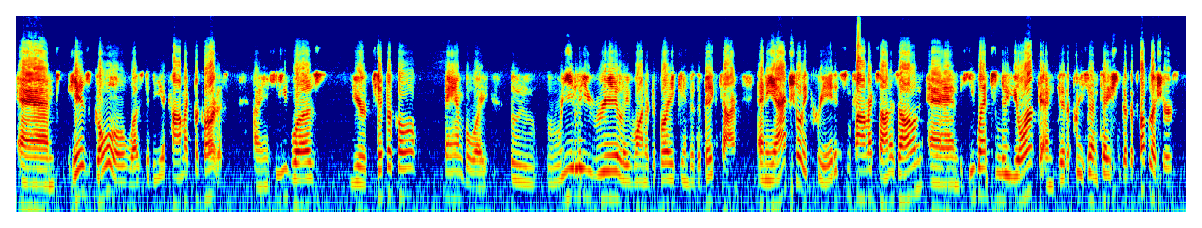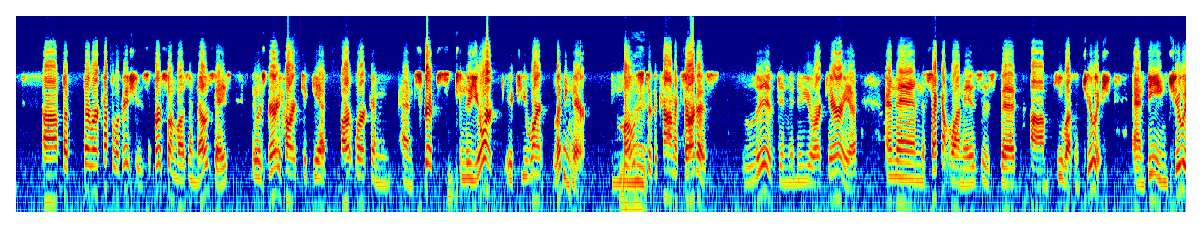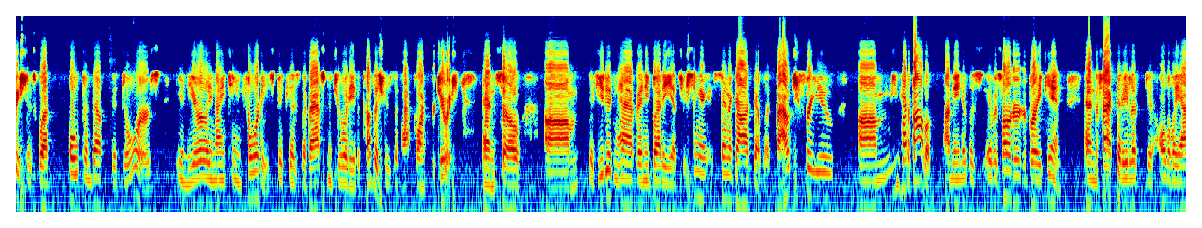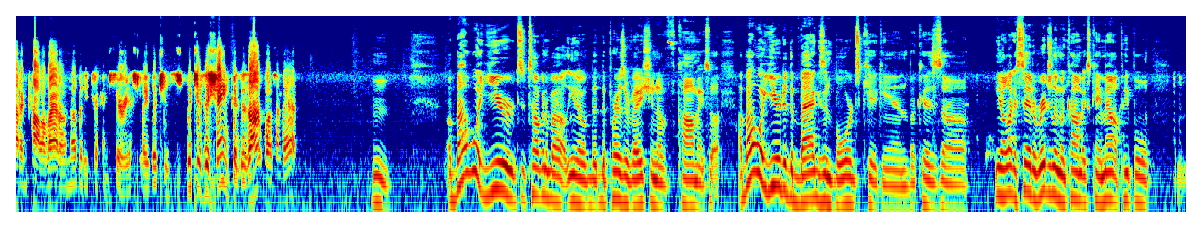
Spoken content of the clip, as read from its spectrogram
and his goal was to be a comic book artist. I mean, he was your typical fanboy who really, really wanted to break into the big time. And he actually created some comics on his own, and he went to New York and did a presentation to the publishers. Uh, but there were a couple of issues. The first one was in those days, it was very hard to get artwork and, and scripts to New York if you weren't living there. Most Right. of the comics artists lived in the New York area. And then the second one is is that um, he wasn't Jewish, and being Jewish is what opened up the doors in the early 1940s because the vast majority of the publishers at that point were Jewish, and so um, if you didn't have anybody at your synagogue that would vouch for you, um, you had a problem. I mean, it was it was harder to break in, and the fact that he lived all the way out in Colorado, nobody took him seriously, which is which is a shame because his art wasn't bad. Hmm. About what year? Talking about you know the, the preservation of comics. Uh, about what year did the bags and boards kick in? Because uh, you know, like I said, originally when comics came out, people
